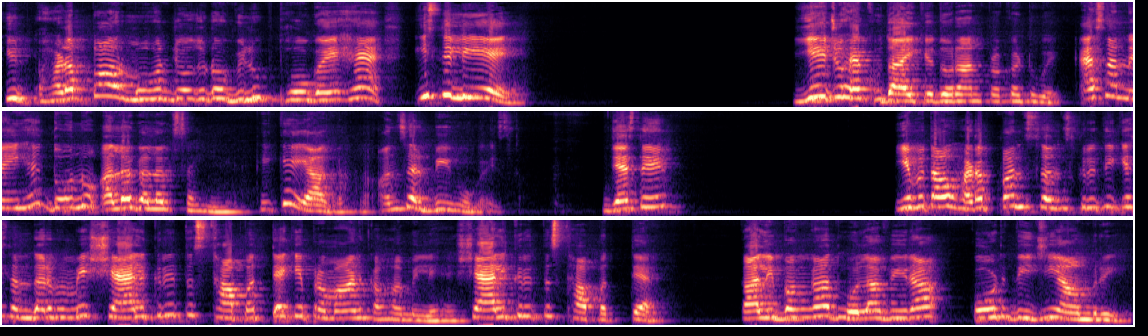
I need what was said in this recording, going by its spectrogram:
कि हड़प्पा और मोहनजोदड़ो विलुप्त हो गए हैं, इसलिए ये जो है खुदाई के दौरान प्रकट हुए। ऐसा नहीं है, दोनों अलग अलग सही है, ठीक है? याद रखना, आंसर बी होगा इसका। जैसे ये बताओ, हड़प्पन संस्कृति के संदर्भ में शैलकृत स्थापत्य के प्रमाण कहाँ मिले हैं? शैलकृत स्थापत्य, कालीबंगा, धोलावीरा, कोट दीजी आमरी।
